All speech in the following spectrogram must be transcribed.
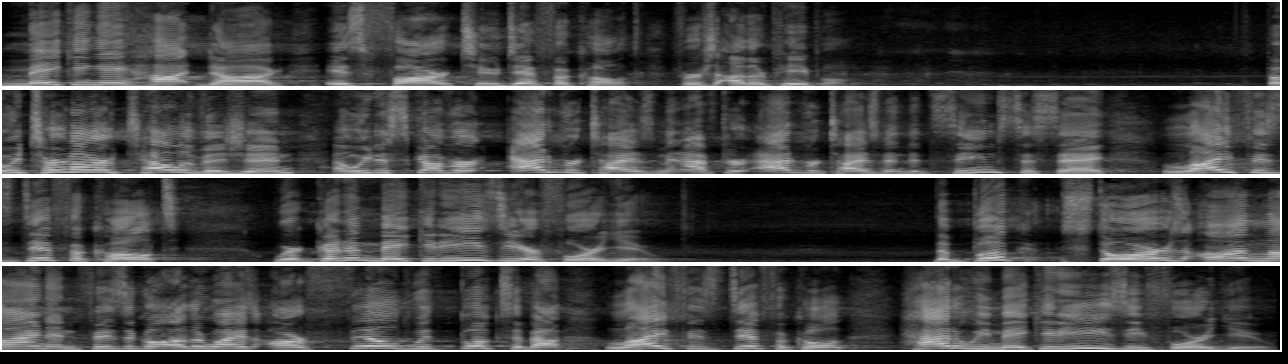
making a hot dog is far too difficult for other people. But we turn on our television and we discover advertisement after advertisement that seems to say, life is difficult, we're going to make it easier for you. The bookstores, online and physical otherwise, are filled with books about life is difficult. How do we make it easy for you?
